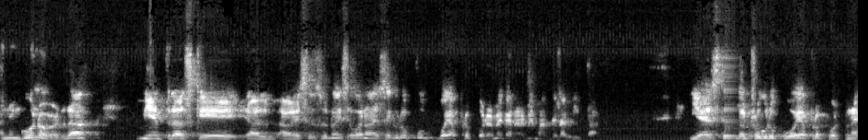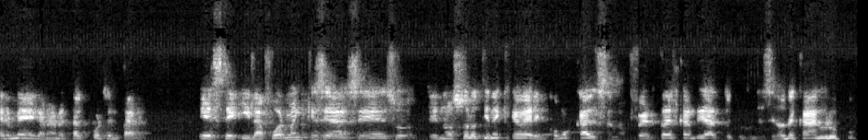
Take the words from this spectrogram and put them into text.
a ninguno, ¿verdad? Mientras que a, veces uno dice, bueno, a ese grupo voy a proponerme ganarme más de la mitad. Y a este otro grupo voy a proponerme ganarme tal porcentaje. Este, y la forma en que se hace eso eh, no solo tiene que ver en cómo calza la oferta del candidato con los deseos de cada grupo,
